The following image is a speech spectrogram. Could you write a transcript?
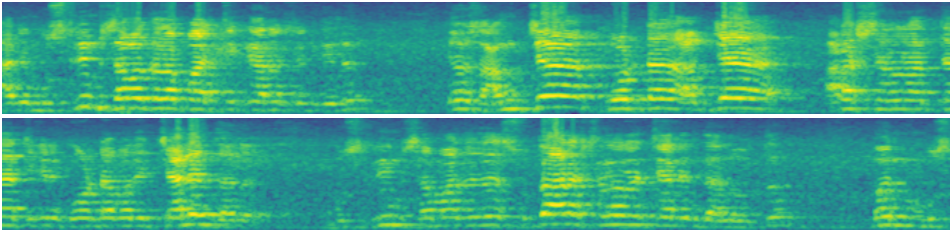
आणि मुस्लिम समाजाला पाच टक्के आरक्षण दिलं त्यावेळेस आमच्या कोर्टा आमच्या आरक्षणाला त्या ठिकाणी कोर्टामध्ये चॅलेंज झालं. मुस्लिम समाजाच्या सुद्धा आरक्षणाला चॅलेंज झालं होतं. पण मुस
